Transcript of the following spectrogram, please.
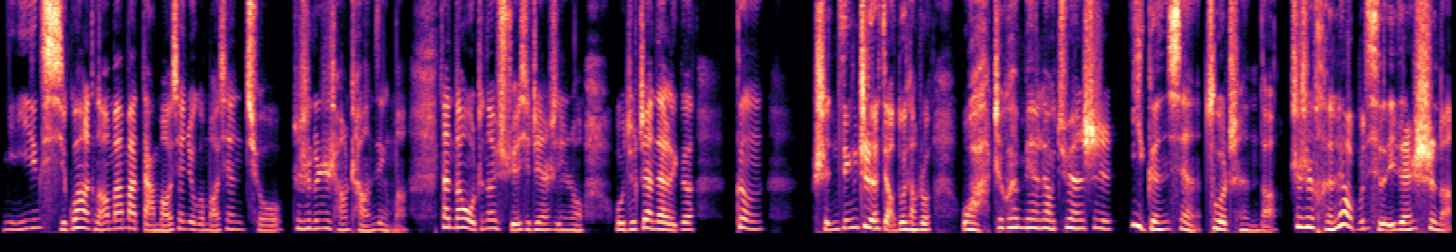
你已经习惯了，可能妈妈打毛线就有个毛线球，这是个日常场景嘛。但当我真的学习这件事情的时候，我就站在了一个。更神经质的角度想说，哇，这块面料居然是一根线做成的，这是很了不起的一件事呢。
